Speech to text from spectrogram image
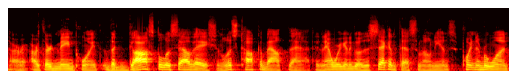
our, our third main point, the gospel of salvation. Let's talk about that. And now we're going to go to Second Thessalonians. Point number one,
